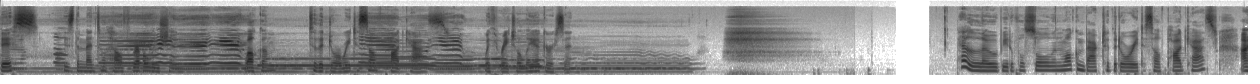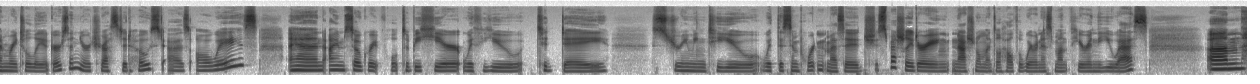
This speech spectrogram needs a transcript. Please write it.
This is the Mental Health Revolution. Welcome to the Doorway to Self podcast with Rachel Leah Gerson. Hello, beautiful soul, and welcome back to the Doorway to Self podcast. I'm Rachel Leah Gerson, your trusted host, as always, and I'm so grateful to be here with you today streaming to you with this important message, especially during National Mental Health Awareness Month here in the US. Um,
